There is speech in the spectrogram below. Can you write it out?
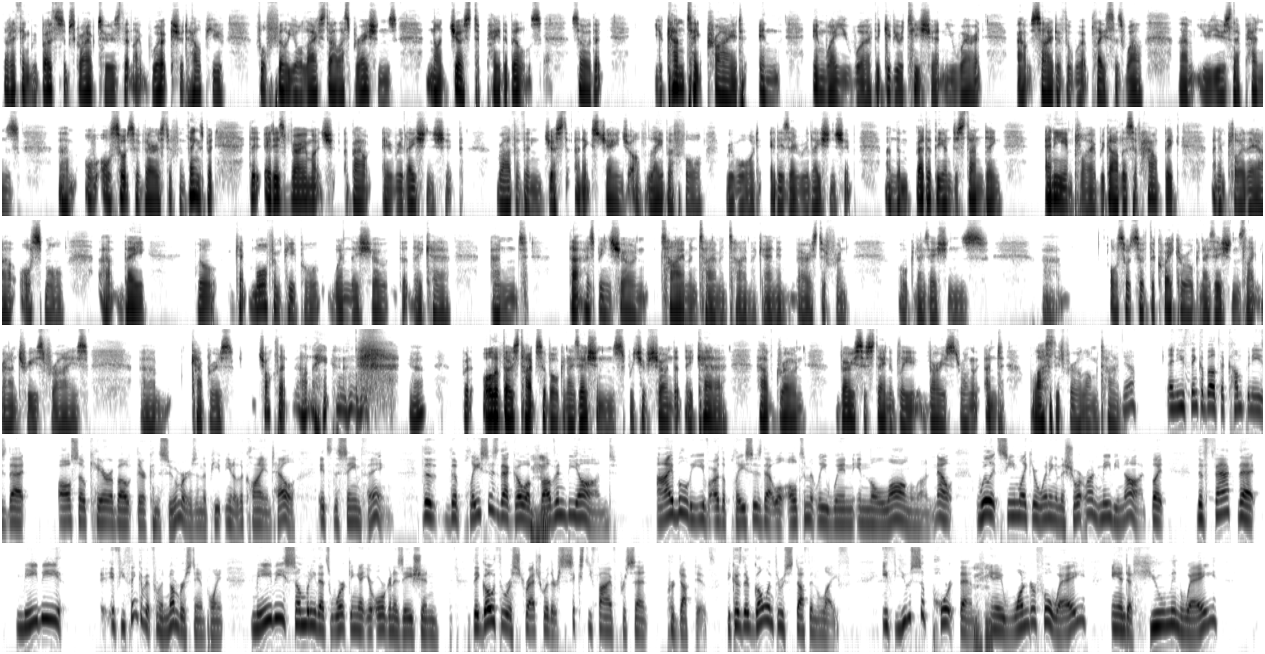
that I think we both subscribe to is that like work should help you fulfill your lifestyle aspirations, not just to pay the bills. Yeah. So that you can take pride in in where you work. They give you a T-shirt and you wear it outside of the workplace as well. Um, you use their pens, um, all, all sorts of various different things. But th- it is very much about a relationship rather than just an exchange of labor for reward. It is a relationship, and the better the understanding. Any employer, regardless of how big an employer they are or small, uh, they will get more from people when they show that they care. And that has been shown time and time and time again in various different organizations, um, all sorts of the Quaker organizations like Rowntree's Fry's, um, Cadbury's Chocolate, aren't they? yeah. But all of those types of organizations which have shown that they care have grown very sustainably, very strongly, and lasted for a long time. Yeah. And you think about the companies that also care about their consumers and the people, you know, the clientele. It's the same thing. The the places that go Mhm. above and beyond, I believe, are the places that will ultimately win in the long run. Now, will it seem like you're winning in the short run? Maybe not. But the fact that maybe if you think of it from a number standpoint, maybe somebody that's working at your organization, they go through a stretch where they're 65% productive because they're going through stuff in life. If you support them Mhm. in a wonderful way and a human way,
